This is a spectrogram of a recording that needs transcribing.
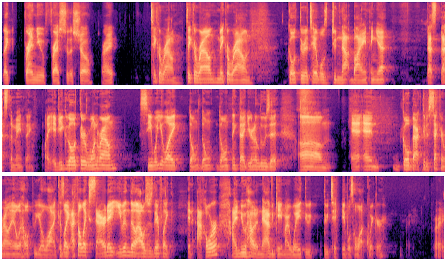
like brand new, fresh to the show, right? take a round, take a round, make a round, go through the tables. Do not buy anything yet. That's that's the main thing. Like if you go through one round, see what you like. Don't don't don't think that you're gonna lose it. Um, and, and go back to the second round. It will help you a lot. Because like I felt like Saturday, even though I was just there for like an hour, I knew how to navigate my way through through tables a lot quicker. Right.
